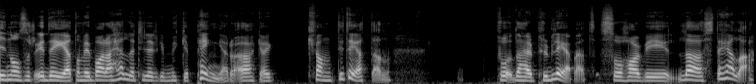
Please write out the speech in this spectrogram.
I någon sorts idé att om vi bara häller tillräckligt mycket pengar och ökar kvantiteten på det här problemet så har vi löst det hela.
